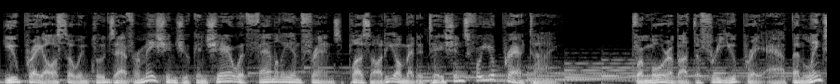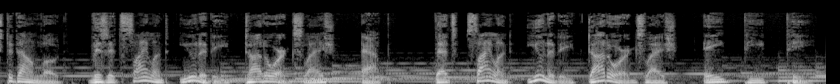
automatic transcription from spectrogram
You Pray also includes affirmations you can share with family and friends, plus audio meditations for your prayer time. For more about the free You Pray app and links to download, visit silentunity.org slash app. That's silentunity.org slash app.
